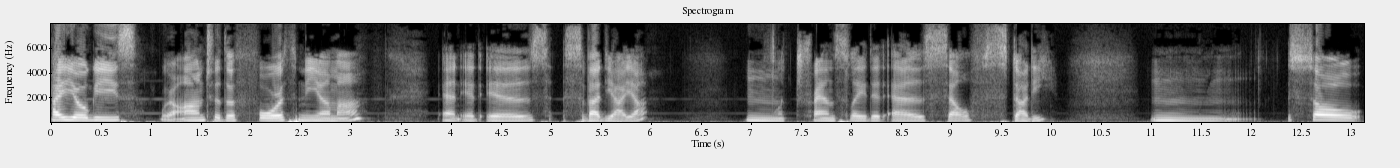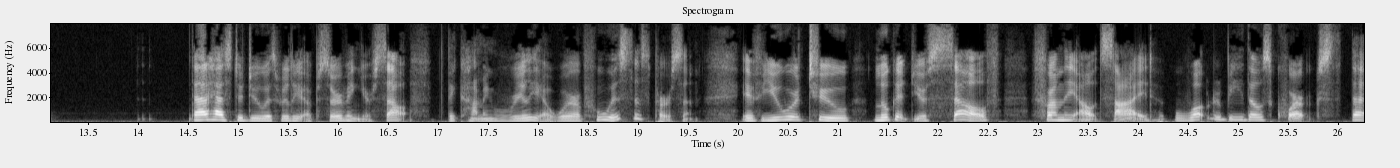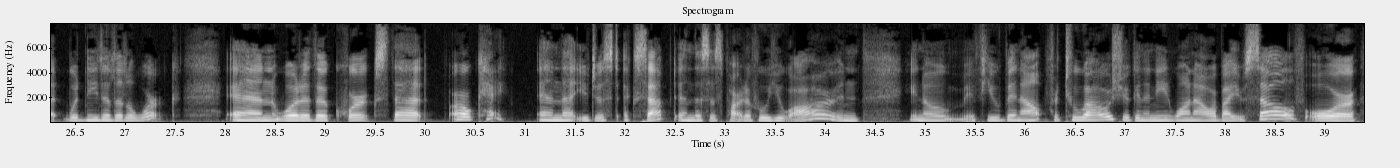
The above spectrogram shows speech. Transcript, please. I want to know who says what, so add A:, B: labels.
A: Hi, yogis. We're on to the fourth niyama, and it is svadhyaya, mm, translated as self study. Mm, so that has to do with really observing yourself, becoming really aware of who is this person. If you were to look at yourself from the outside, what would be those quirks that would need a little work? And what are the quirks that are okay? And that you just accept and this is part of who you are. And you know if you've been out for two hours you're going to need one hour by yourself or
